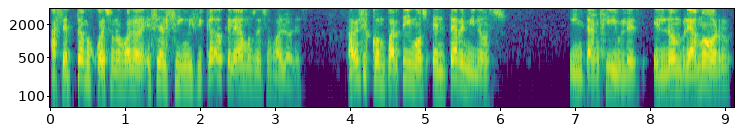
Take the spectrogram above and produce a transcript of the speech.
aceptamos cuáles son los valores, es el significado que le damos a esos valores. A veces compartimos en términos intangibles el nombre amor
